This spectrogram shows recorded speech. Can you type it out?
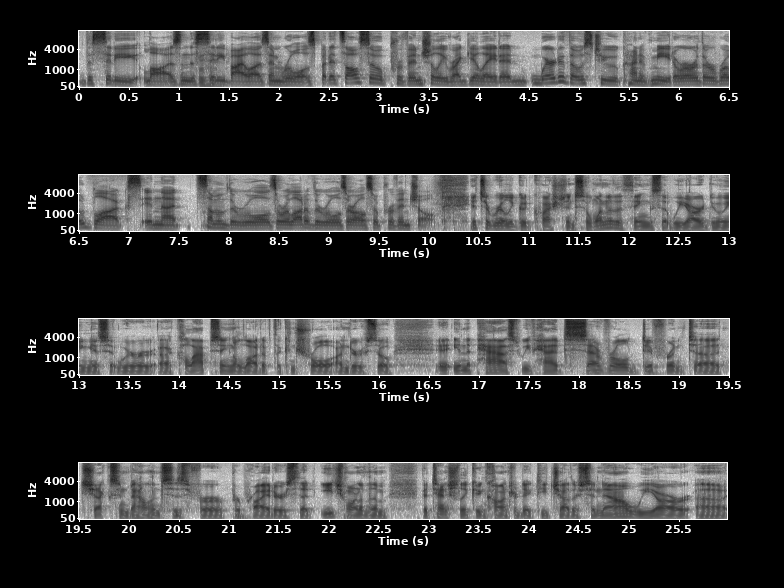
the city laws and the mm-hmm. city bylaws and rules, but it's also provincially regulated. Where do those two kind of meet, or are there roadblocks in that some of the rules or a lot of the rules are also provincial? It's a really good question. So one of the things that we are doing is that we're uh, collapsing a lot of the control under. So in the past, we've had several different uh, checks and balances for proprietors that each one of them potentially can contradict each other. So now we are uh,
